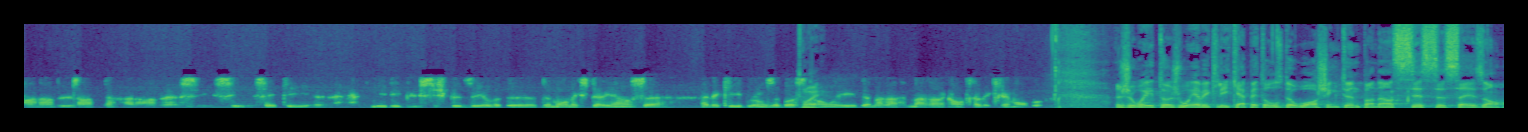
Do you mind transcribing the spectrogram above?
pendant deux ans de temps. Alors ça a été les débuts, si je peux dire, de mon expérience avec les Browns de Boston et de ma, ma rencontre avec Raymond Bourg. Joey, tu as joué avec les Capitals de Washington pendant six saisons.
